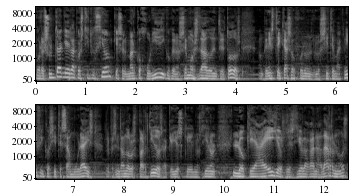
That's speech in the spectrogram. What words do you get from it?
Pues resulta que la Constitución, que es el marco jurídico que nos hemos dado entre todos, aunque en este caso fueron los siete magníficos, siete samuráis representando a los partidos, aquellos que nos dieron lo que a ellos les dio la gana darnos,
